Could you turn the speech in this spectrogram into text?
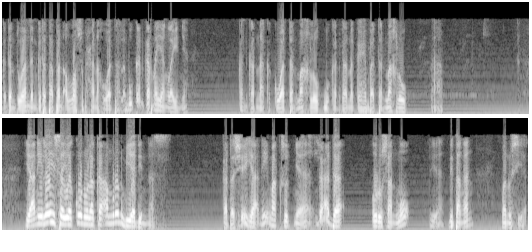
ketentuan dan ketetapan Allah Subhanahu wa taala, bukan karena yang lainnya. Bukan karena kekuatan makhluk, bukan karena kehebatan makhluk. Nah, yakni laisa yakunu laka amrun biyadin nas. Kata Syekh, yakni maksudnya enggak ada urusanmu ya di tangan manusia.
